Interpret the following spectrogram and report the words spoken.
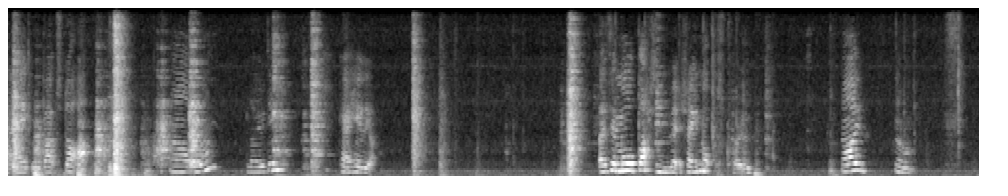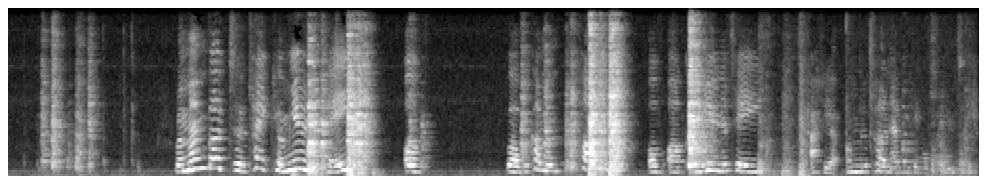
Okay, we're about to start up. Now on, loading. Okay, here we are. I see more buttons which say Nox Crew. No, no. Remember to take community of, well, become a part of our community. Actually, I'm going to turn everything off so you can see.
